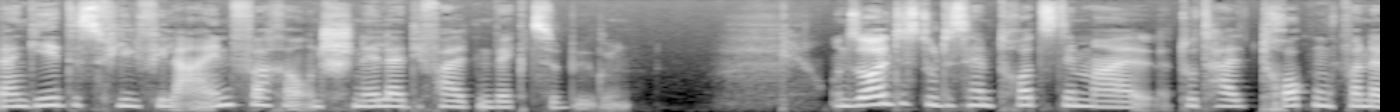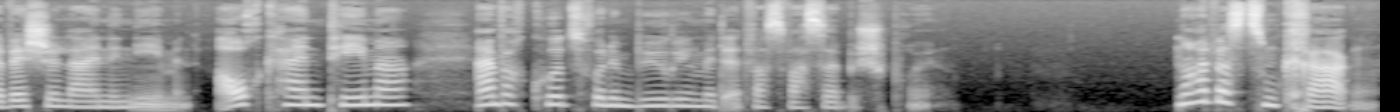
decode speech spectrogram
Dann geht es viel, viel einfacher und schneller, die Falten wegzubügeln. Und solltest du das Hemd trotzdem mal total trocken von der Wäscheleine nehmen, auch kein Thema, einfach kurz vor dem Bügeln mit etwas Wasser besprühen. Noch etwas zum Kragen.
